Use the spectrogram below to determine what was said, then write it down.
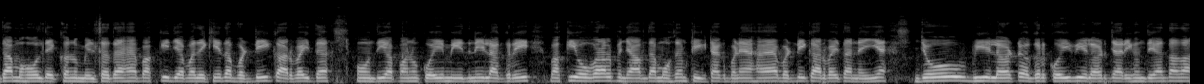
ਦਾ ਮਾਹੌਲ ਦੇਖਣ ਨੂੰ ਮਿਲ ਸਕਦਾ ਹੈ। ਬਾਕੀ ਜੇ ਆਪਾਂ ਦੇਖੀਏ ਤਾਂ ਵੱਡੀ ਕਾਰਵਾਈ ਦਾ ਹੋਣ ਦੀ ਆਪਾਂ ਨੂੰ ਕੋਈ ਉਮੀਦ ਨਹੀਂ ਲੱਗ ਰਹੀ। ਬਾਕੀ ਓਵਰਆਲ ਪੰਜਾਬ ਦਾ ਮੌਸਮ ਠੀਕ ਠਾਕ ਬਣਿਆ ਹੋਇਆ ਹੈ, ਵੱਡੀ ਕਾਰਵਾਈ ਤਾਂ ਨਹੀਂ ਹੈ। ਜੋ ਵੀ ਅਲਰਟ ਅਗਰ ਕੋਈ ਵੀ ਅਲਰਟ ਜਾਰੀ ਹੁੰਦੇ ਆ ਤਾਂ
